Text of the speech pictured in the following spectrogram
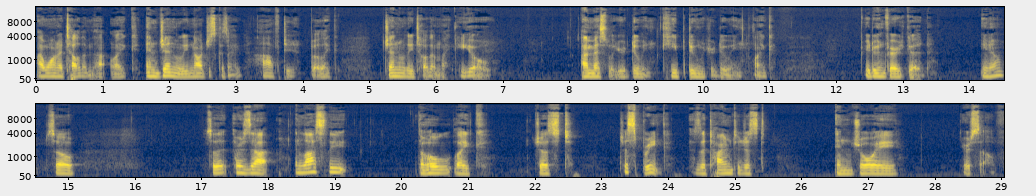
I want to tell them that, like, and generally, not just because I have to, but like, generally tell them, like, yo, I miss what you're doing. Keep doing what you're doing. Like, you're doing very good. You know? So, so there's that. And lastly, the whole, like, just, just spring is the time to just enjoy yourself.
